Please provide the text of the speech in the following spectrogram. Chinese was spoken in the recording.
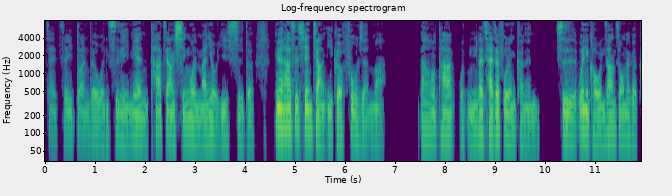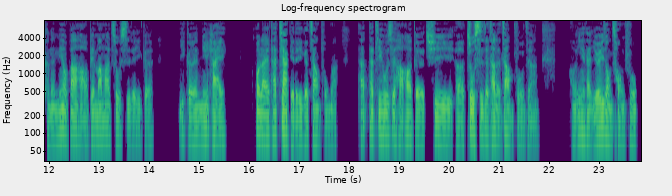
在这一段的文字里面，他这样行文蛮有意思的，因为他是先讲一个妇人嘛，然后他我我们在猜这妇人可能是维尼口文章中那个可能没有办法好好被妈妈注视的一个一个女孩，后来她嫁给了一个丈夫嘛，她她几乎是好好的去呃注视着她的丈夫这样，哦，因为她有一种重复。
